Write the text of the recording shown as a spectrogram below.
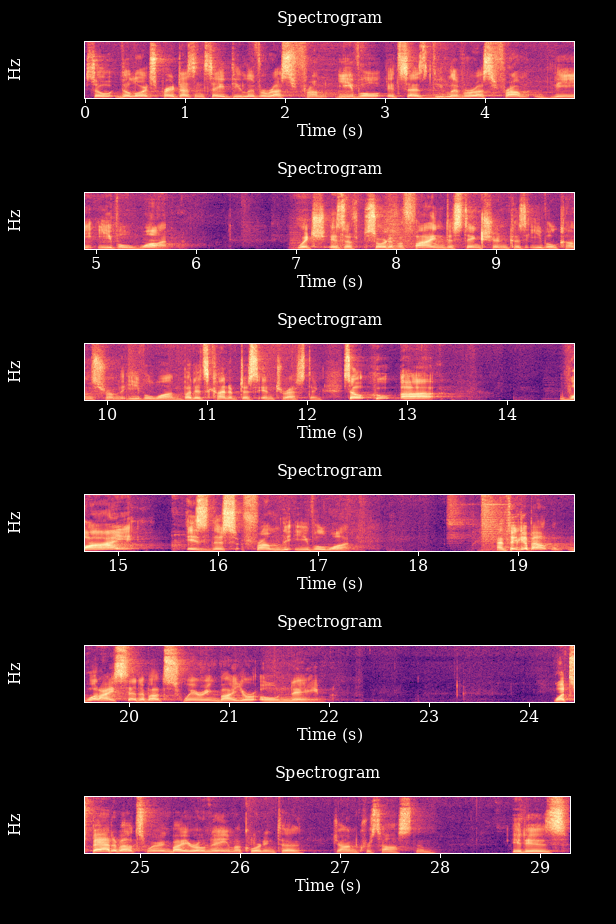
So the Lord's Prayer doesn't say deliver us from evil, it says deliver us from the evil one which is a sort of a fine distinction because evil comes from the evil one, but it's kind of just interesting. So, who, uh, why is this from the evil one? And think about what I said about swearing by your own name. What's bad about swearing by your own name, according to John Chrysostom? It is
